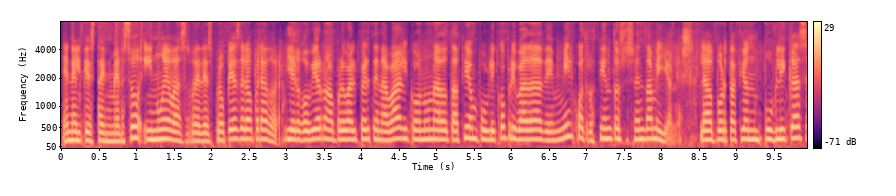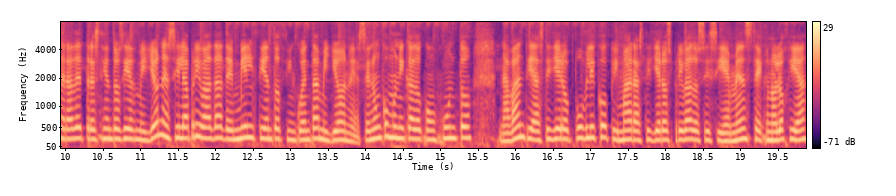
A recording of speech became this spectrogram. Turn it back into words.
en el que está inmerso y nuevas redes propias de la operadora. Y el Gobierno aprueba el PERTE naval con una dotación público-privada de 1.460 millones. La aportación pública será de 310 millones y la privada de 1.150 millones. En un comunicado conjunto, Navanti, Astillero Público, Pimar, Astilleros Privados y Siemens Tecnología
